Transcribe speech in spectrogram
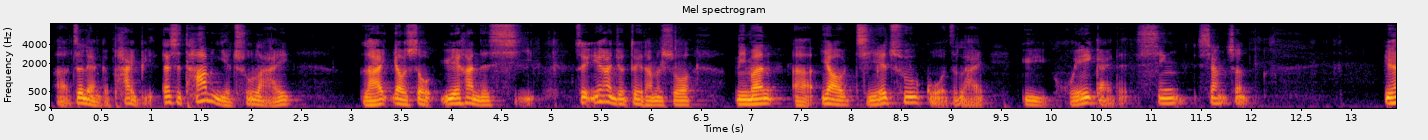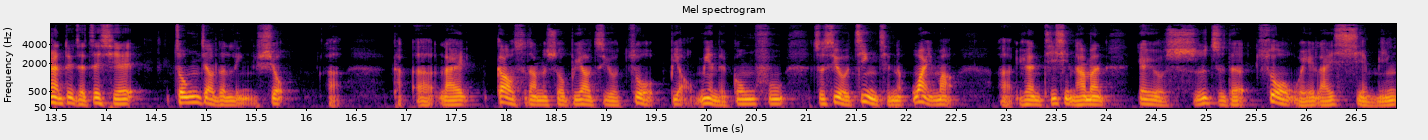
啊，这两个派别，但是他们也出来来要受约翰的洗，所以约翰就对他们说。你们啊，要结出果子来，与悔改的心相称。约翰对着这些宗教的领袖啊，他呃，来告诉他们说，不要只有做表面的功夫，只是有尽情的外貌啊。约翰提醒他们要有实质的作为来显明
